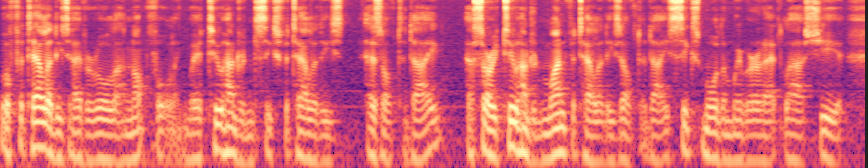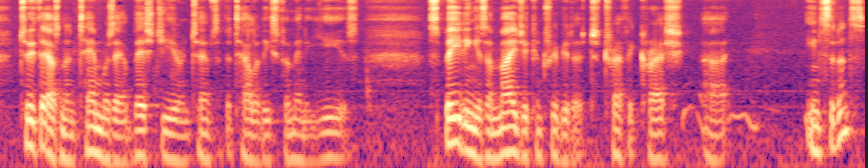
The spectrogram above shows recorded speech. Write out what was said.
Well, fatalities overall are not falling. We're 206 fatalities as of today. Uh, sorry, 201 fatalities of today, six more than we were at last year. 2010 was our best year in terms of fatalities for many years. Speeding is a major contributor to traffic crash uh, incidents,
